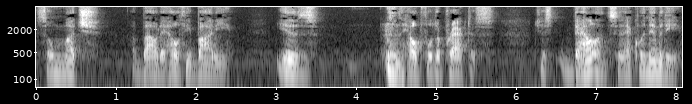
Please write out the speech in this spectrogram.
So much about a healthy body is helpful to practice. Just balance and equanimity.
